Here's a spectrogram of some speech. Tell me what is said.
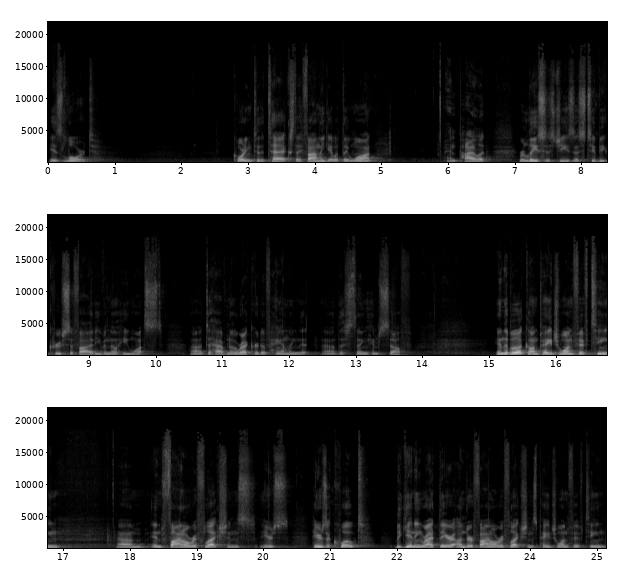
is Lord. According to the text, they finally get what they want, and Pilate releases Jesus to be crucified, even though he wants uh, to have no record of handling it, uh, this thing himself. In the book on page 115, um, in Final Reflections, here's, here's a quote beginning right there under Final Reflections, page 115.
